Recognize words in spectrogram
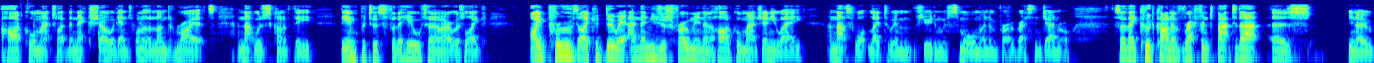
a hardcore match like the next show against one of the London Riots, and that was kind of the the impetus for the heel turn where it was like, "I proved I could do it," and then you just throw me in a hardcore match anyway, and that's what led to him feuding with Smallman and Progress in general. So they could kind of reference back to that as you know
